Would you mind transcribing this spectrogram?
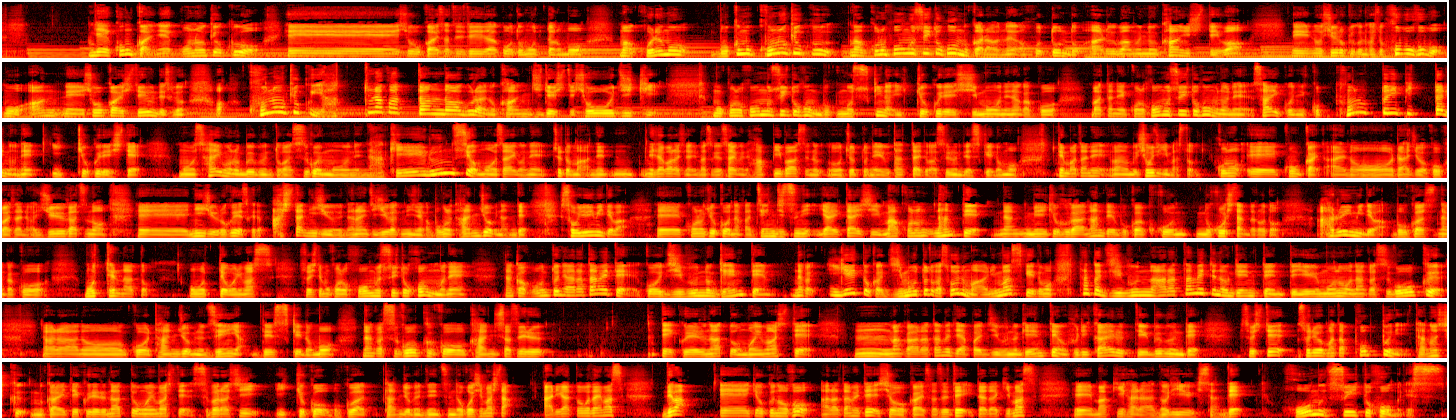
で今回ねこの曲を、えー紹介させていただこうと思ったのもまあこれも僕もこの曲、まあ、この「ホームスイートホーム」からねほとんどアルバムに関しては、えーの収録曲に関してはほぼほぼもうあん、ね、紹介してるんですけどあこの曲やってなかったんだぐらいの感じでして正直。もうこの「ホームスイートホーム」僕も好きな一曲ですしもうねなんかこうまたねこの「ホームスイートホーム」のね最後にこう本当にぴったりのね一曲でしてもう最後の部分とかすごいもうね泣けるんですよ。もう最後ねちょっとまあねネタバラシになりますけど最後に「ハッピーバースデー」をちょっとね歌ったりとかするんですけどもでまたねあの正直言いますとこの、えー今回あのラジオが公開されるのが10月の、えー26ですけど明日27日10月27日が僕の誕生日なんでそういう意味では、えーこの曲をなんか前日にやりたいしまあこのなんてなん名曲がなんで僕はここを残したんだろうと。ある意味では僕はなんかこう持ってるなと思っております。そしてもうこの「ホームスイートホーム」もねなんか本当に改めてこう自分の原点なんか家とか地元とかそういうのもありますけれどもなんか自分の改めての原点っていうものをなんかすごくあらあのこう誕生日の前夜ですけどもなんかすごくこう感じさせるてくれるなと思いましてうんなんか改めてやっぱり自分の原点を振り返るっていう部分でそしてそれをまたポップに楽しく迎えてくれるなって思いまして素晴らしい一曲を僕は誕生日の前日に残しました。ありがとうございます。ではえー、曲の方改めて紹介させていただきます、えー、牧原紀之さんで「ホームスイートホーム」です。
